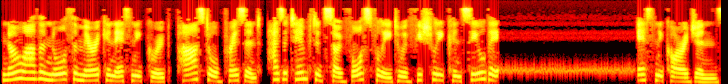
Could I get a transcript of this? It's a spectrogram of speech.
no other North American ethnic group, past or present, has attempted so forcefully to officially conceal their ethnic origins.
